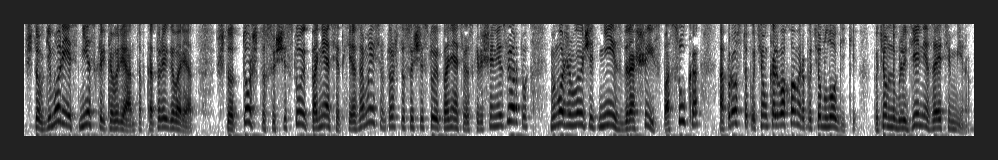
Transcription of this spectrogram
что в Геморе есть несколько вариантов, которые говорят, что то, что существует понятие Тхиазамесим, то, что существует понятие воскрешения из мертвых, мы можем выучить не из Драши, из Пасука, а просто путем кальвахомера, путем логики, путем наблюдения за этим миром.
